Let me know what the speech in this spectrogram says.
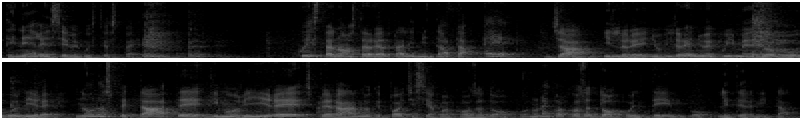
tenere insieme questi aspetti. Questa nostra realtà limitata è già il regno, il regno è qui in mezzo a voi, vuol dire non aspettate di morire sperando che poi ci sia qualcosa dopo, non è qualcosa dopo il tempo, l'eternità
